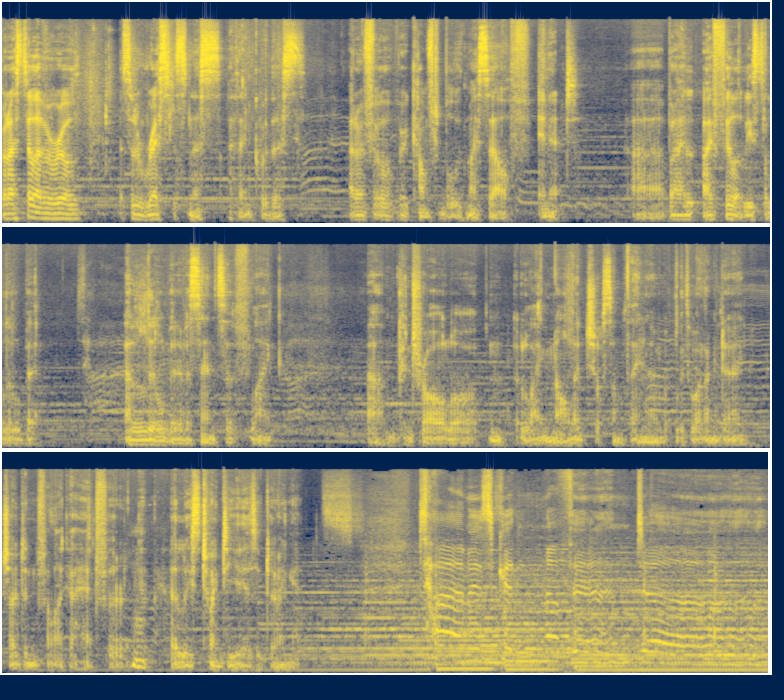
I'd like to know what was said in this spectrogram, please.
but I still have a real sort of restlessness, I think, with this. I don't feel very comfortable with myself in it. Uh, but I, I feel at least a little bit, a little bit of a sense of like um, control or n- like knowledge or something with what I'm doing, which I didn't feel like I had for at least 20 years of doing it. Time is getting nothing done.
